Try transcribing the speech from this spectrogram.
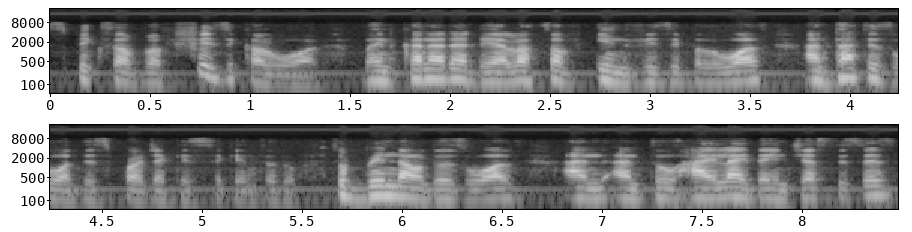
speaks of a physical wall, but in Canada there are lots of invisible walls, and that is what this project is seeking to do: to bring down those walls and, and to highlight the injustices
